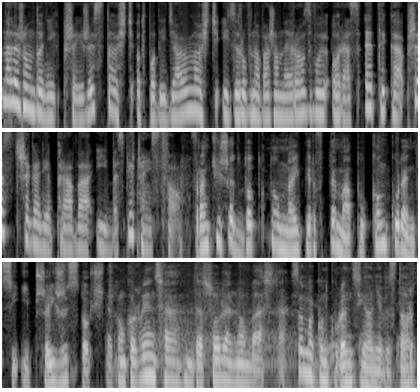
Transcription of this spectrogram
Należą do nich przejrzystość, odpowiedzialność i zrównoważony rozwój oraz etyka, przestrzeganie prawa i bezpieczeństwo. Franciszek dotknął najpierw tematu konkurencji i przejrzystości. Sama konkurencja nie wystarczy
